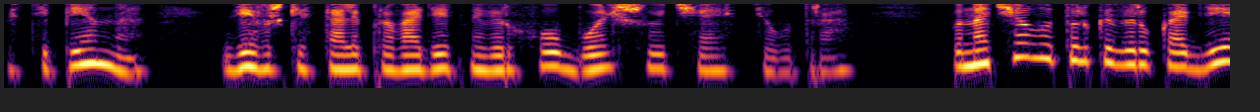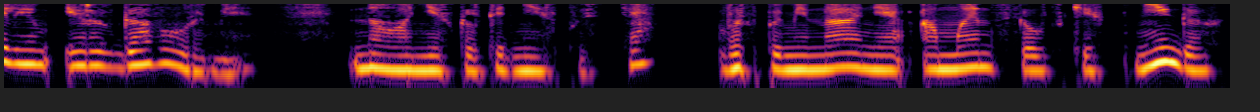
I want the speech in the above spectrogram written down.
Постепенно девушки стали проводить наверху большую часть утра. Поначалу только за рукоделием и разговорами, но несколько дней спустя воспоминание о Мэнсфилдских книгах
